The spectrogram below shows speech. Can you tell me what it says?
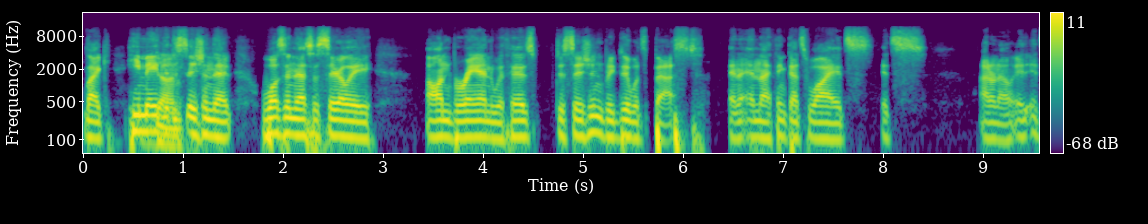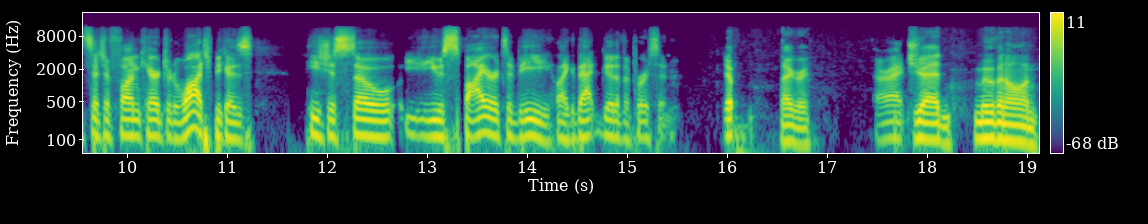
Like he made the decision that wasn't necessarily on brand with his decision, but he did what's best, and and I think that's why it's it's I don't know, it, it's such a fun character to watch because he's just so you- aspire to be like that good of a person. I agree All right. jed moving on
